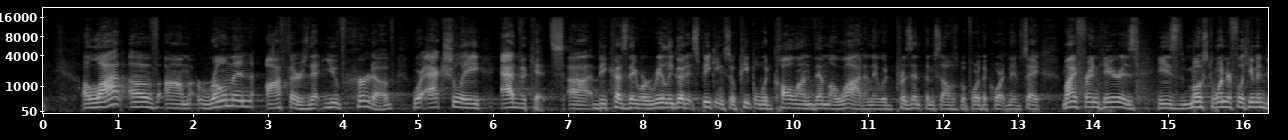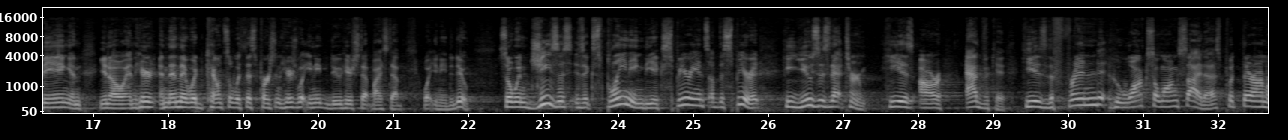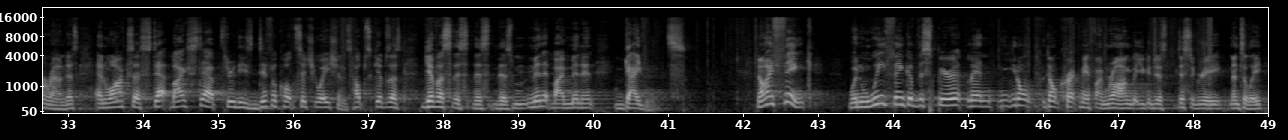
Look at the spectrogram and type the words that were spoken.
A lot of um, Roman authors that you've heard of were actually advocates uh, because they were really good at speaking, so people would call on them a lot and they would present themselves before the court and they'd say, My friend here is he's the most wonderful human being, and you know, and here and then they would counsel with this person, here's what you need to do, here's step by step what you need to do. So when Jesus is explaining the experience of the Spirit, he uses that term. He is our advocate. He is the friend who walks alongside us, puts their arm around us, and walks us step by step through these difficult situations, helps gives us, give us this, this, this minute by minute guidance. Now, I think when we think of the Spirit, man, you don't, don't correct me if I'm wrong, but you can just disagree mentally.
